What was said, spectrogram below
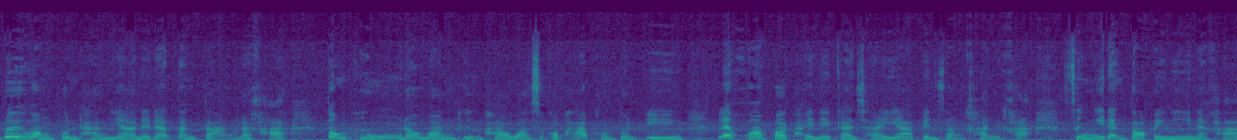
โดยหวังผลทางยาในด้านต่างๆนะคะ ต้องพึงระวังถึงภาวะสุขภาพของตนเอง และความปลอดภัยในการใช้ยาเป็นสำคัญค่ะ ซึ่งมีดังต่อไปนี้นะคะ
